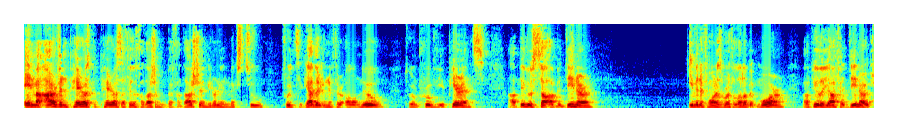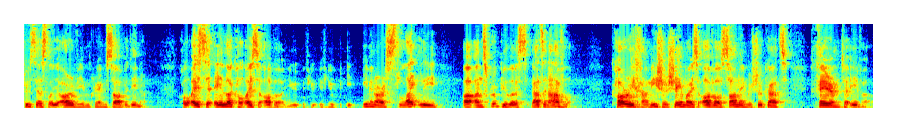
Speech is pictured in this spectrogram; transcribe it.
In ma'arvin peros beperos afil chadashim bechadashim. You don't even mix two fruits together, even if they're all new, to improve the appearance. Afilu sa'a bedinar. Even if one is worth a little bit more. Afilu yafet dinar. Trises lo ya'arv yimkrem sa'a bedinar. You, if you if you even are slightly uh, unscrupulous, that's an avla. Kari chamisha shemais aval sanei meshukatz cherem ta'eva.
